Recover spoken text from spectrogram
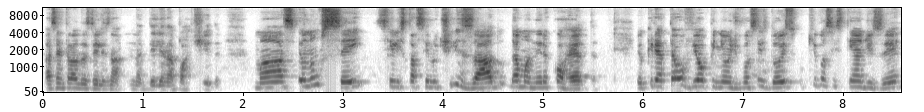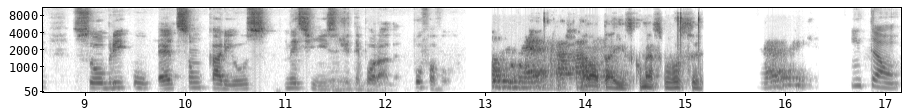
as entradas dele na, na, dele na partida. Mas eu não sei se ele está sendo utilizado da maneira correta. Eu queria até ouvir a opinião de vocês dois, o que vocês têm a dizer sobre o Edson Carius nesse início de temporada. Por favor. Fala, Thaís, começa por você. Então,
